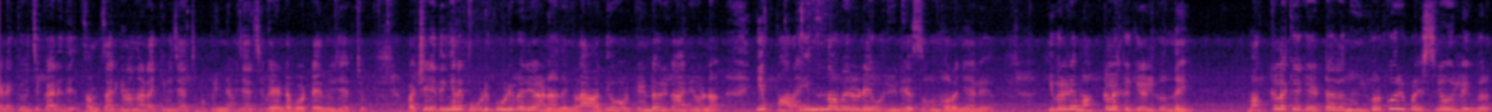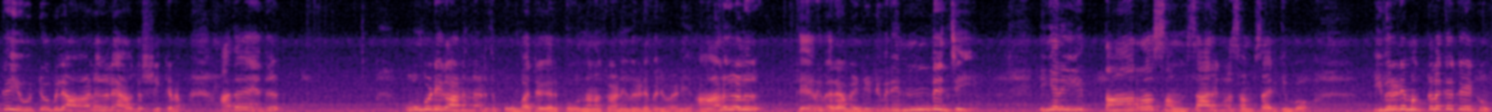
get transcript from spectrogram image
ഇടയ്ക്ക് വെച്ച് കരുതി സംസാരിക്കണമെന്ന് ഇടയ്ക്ക് വിചാരിച്ചപ്പോൾ പിന്നെ വിചാരിച്ച് വേണ്ട പോട്ടെ എന്ന് വിചാരിച്ചു. പക്ഷേ ഇതിങ്ങനെ കൂടി വരികയാണ്. നിങ്ങൾ ആദ്യം ഓർക്കേണ്ട ഒരു കാര്യമാണ്. ഈ പറയുന്നവരുടെ ഒരു രസം എന്ന് പറഞ്ഞാൽ ഇവരുടെ മക്കളൊക്കെ കേൾക്കുന്നേ മക്കളൊക്കെ കേട്ടാലൊന്നും ഇവർക്കൊരു പ്രശ്നവും ഇവർക്ക് യൂട്യൂബിൽ ആളുകളെ ആകർഷിക്കണം. അതായത് പൂമ്പൊടി കാണുന്നിടത്ത് പൂമ്പാറ്റ കയറി പോകുന്ന കണക്കാണ് ഇവരുടെ പരിപാടി. ആളുകൾ കയറി വരാൻ വേണ്ടിയിട്ട് ഇവരെന്തും ചെയ്യും. ഇങ്ങനെ ഈ താറ സംസാരങ്ങൾ സംസാരിക്കുമ്പോൾ ഇവരുടെ മക്കളൊക്കെ കേൾക്കും.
